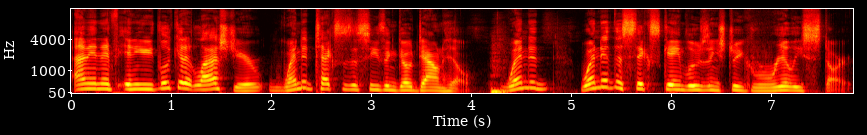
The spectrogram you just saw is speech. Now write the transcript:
I mean, if and you look at it last year, when did Texas' season go downhill? When did when did the six game losing streak really start?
